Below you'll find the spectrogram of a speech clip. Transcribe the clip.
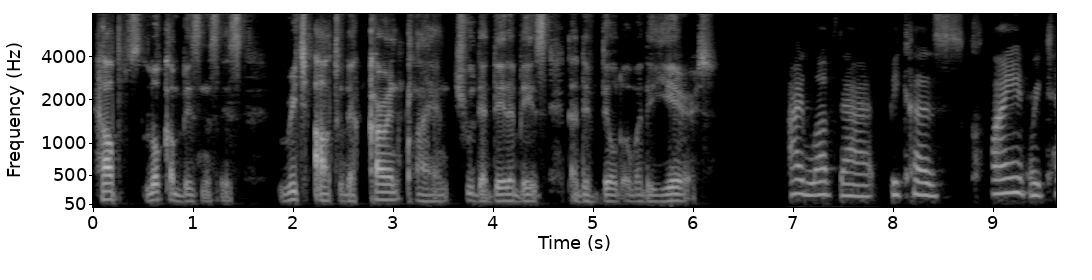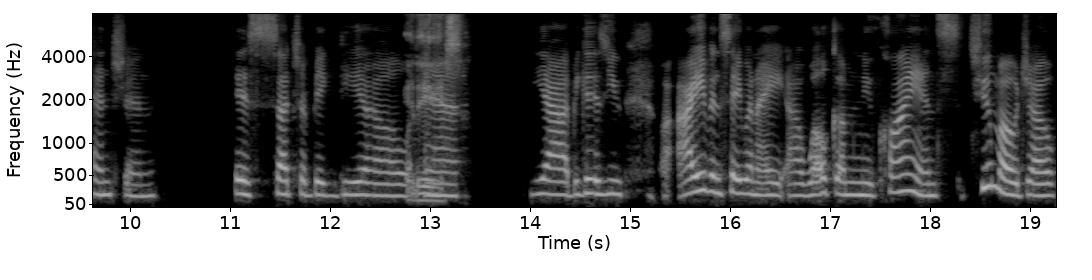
helps local businesses reach out to their current client through the database that they've built over the years. I love that because client retention is such a big deal. It And yeah, because you, I even say when I uh, welcome new clients to Mojo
